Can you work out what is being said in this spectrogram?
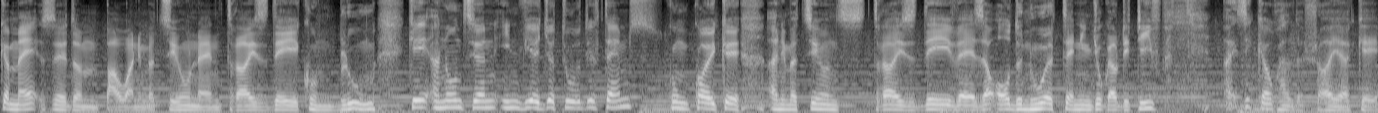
que mese dem Bauanimazione en 3D cun Blum che annuncian in viaggiatur del temps, cun qualche animazions 3D vesa o de nuot en in auditiv, Eisic auch hal de Scheier che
